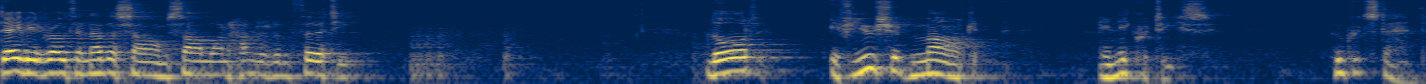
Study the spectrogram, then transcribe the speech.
David wrote another psalm, Psalm 130. Lord, if you should mark iniquities, who could stand?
